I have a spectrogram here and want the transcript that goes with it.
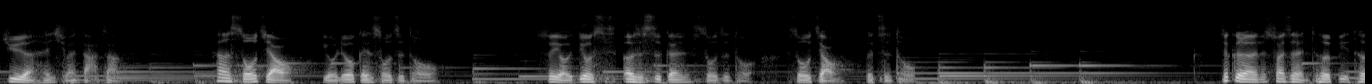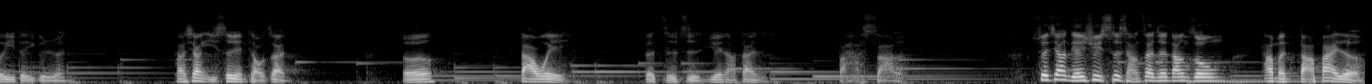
巨人很喜欢打仗，他的手脚有六根手指头，所以有六十二十四根手指头，手脚的指头。这个人算是很特别特异的一个人，他向以色列挑战，而大卫的侄子约拿单把他杀了。所以这样连续四场战争当中，他们打败了。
